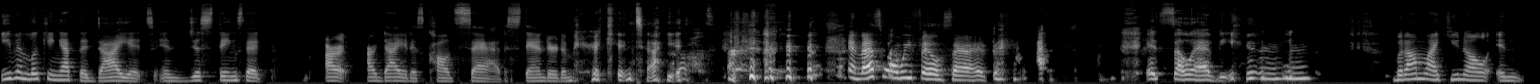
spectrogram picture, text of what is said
even looking at the diet and just things that our our diet is called SAD, Standard American Diet. Oh. and that's why we feel sad. it's so heavy. Mm-hmm. But I'm like, you know, in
